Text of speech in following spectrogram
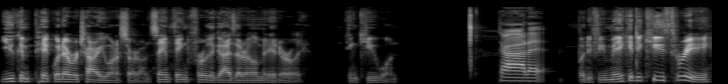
you can pick whatever tire you want to start on. Same thing for the guys that are eliminated early in Q1. Got it. But if you make it to Q3,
